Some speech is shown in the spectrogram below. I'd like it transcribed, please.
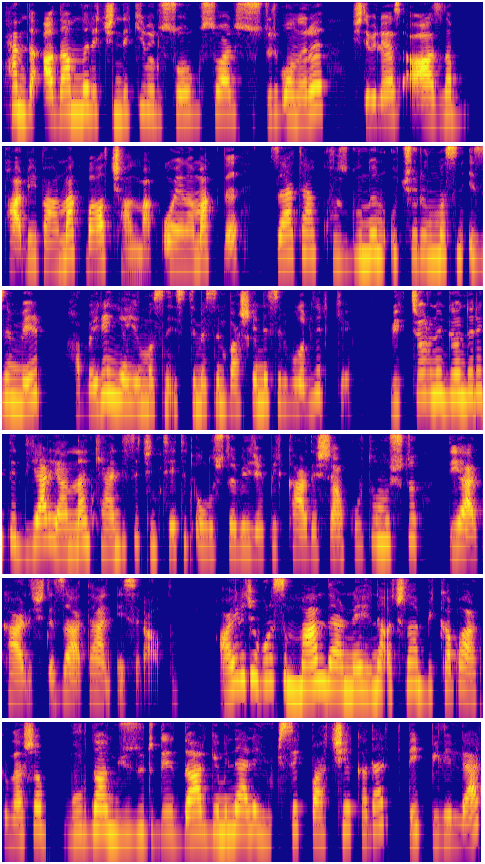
hem de adamlar içindeki böyle sorgu suali susturup onları işte biraz ağzına bir parmak bal çalmak, oyalamaktı. Zaten kuzgunların uçurulmasına izin verip haberin yayılmasını istemesinin başka ne sebep olabilir ki? Victor'unu göndererek de diğer yandan kendisi için tehdit oluşturabilecek bir kardeşten kurtulmuştu. Diğer kardeş de zaten esir aldı. Ayrıca burası Mender Nehri'ne açılan bir kapı arkadaşlar. Buradan yüzürdükleri dar gemilerle yüksek bahçeye kadar gidebilirler.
